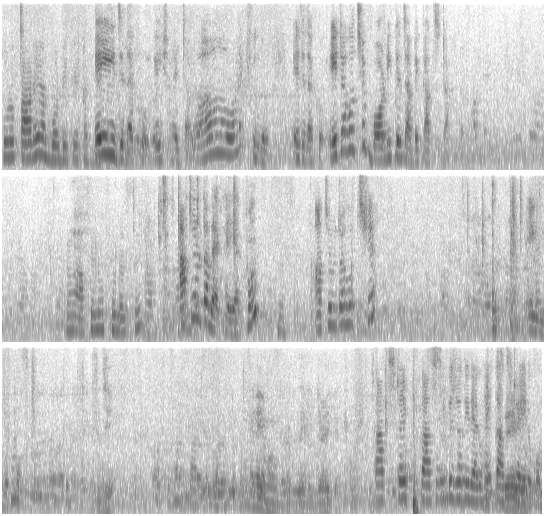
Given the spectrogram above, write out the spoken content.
পুরো পাড়ে আর বডিতে থাকবে। এই যে দেখো এই শাড়িটা। ওয়াও অনেক সুন্দর। এই যে দেখো এটা হচ্ছে বডিতে যাবে কাজটা। এবং আঁচলেও ফুল আছে। আঁচলটা দেখাই এখন। আঁচলটা হচ্ছে এই রকম। জি এনে অ্যামাউন্ট আপনি যাই দেন সমস্যা নেই। কাজটা একটু কাজ থেকে যদি দেখাই কাজটা এরকম।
